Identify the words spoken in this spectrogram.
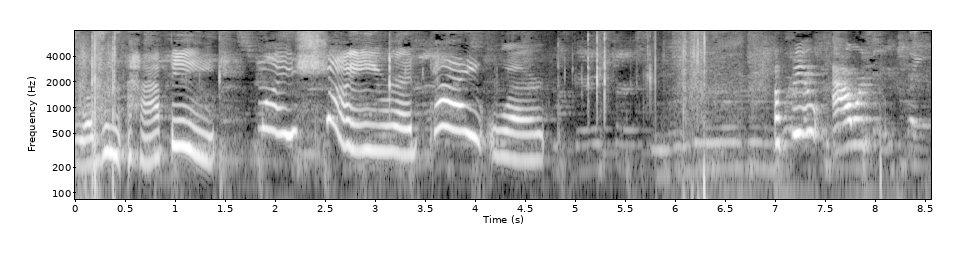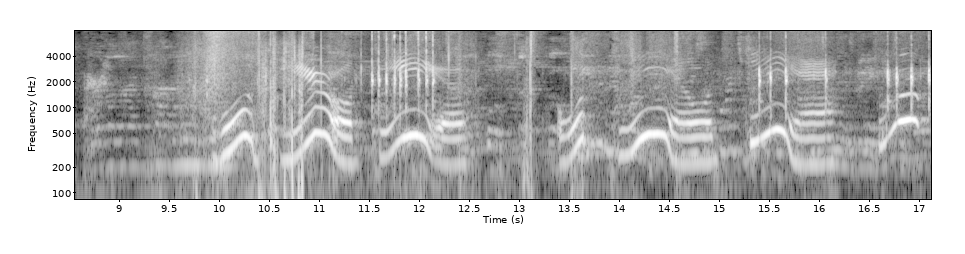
wasn't happy. My shiny red kite worked. A few hours later. Oh dear, oh dear. Oh dear, oh dear. Look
